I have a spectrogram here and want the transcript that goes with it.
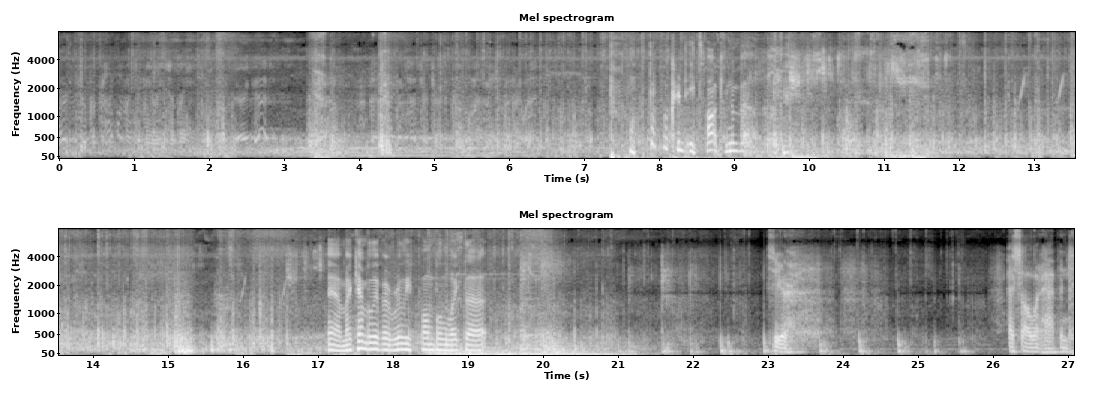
Heard Trooper complimented me recently. Very good. The second sister tried to compliment me when I was What the fuck are they talking about? Damn, I can't believe I really fumbled like that. Cere. I saw what happened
